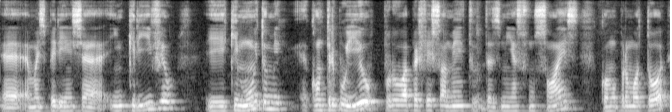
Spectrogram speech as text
é, é uma experiência incrível e que muito me contribuiu para o aperfeiçoamento das minhas funções como promotor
